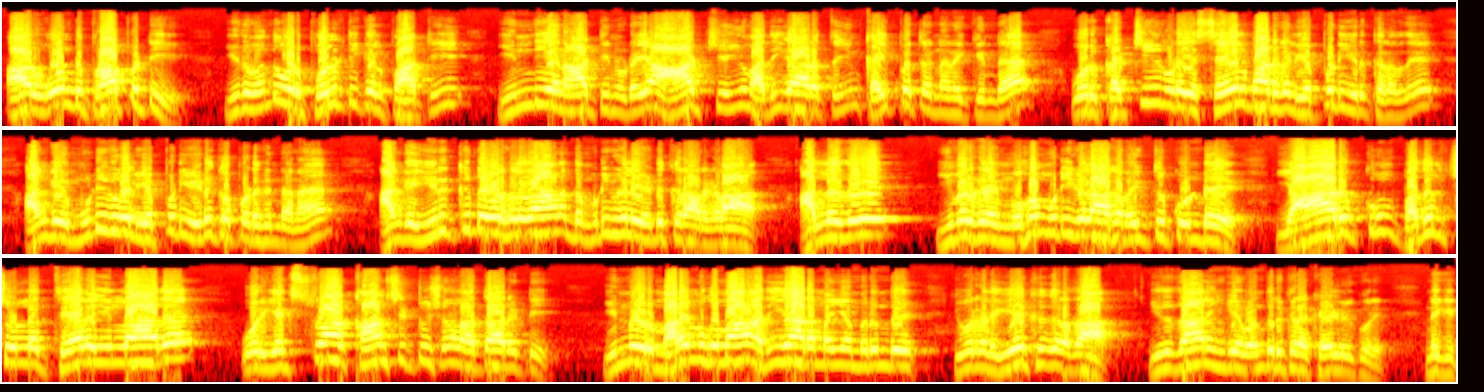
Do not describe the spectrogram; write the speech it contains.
or owned property இது வந்து ஒரு பொலிட்டிக்கல் பார்ட்டி இந்திய நாட்டினுடைய ஆட்சியையும் அதிகாரத்தையும் கைப்பற்ற நினைக்கின்ற ஒரு கட்சியினுடைய செயல்பாடுகள் எப்படி இருக்கிறது அங்கே முடிவுகள் எப்படி எடுக்கப்படுகின்றன அங்கே இருக்கின்றவர்கள் தான் அந்த முடிவுகளை எடுக்கிறார்களா அல்லது இவர்களை முகமுடிகளாக வைத்துக்கொண்டு யாருக்கும் பதில் சொல்ல தேவையில்லாத ஒரு எக்ஸ்ட்ரா கான்ஸ்டிடியூஷனல் அத்தாரிட்டி இன்னொரு மறைமுகமான அதிகார மையம் இருந்து இவர்களை இயக்குகிறதா? இதுதான் இங்கே வந்திருக்கிற கேள்விக்குறி. இன்னைக்கு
